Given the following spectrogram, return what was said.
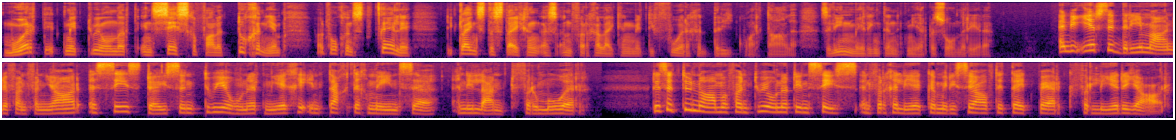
Moord het met 206 gevalle toegeneem wat volgens Telle die kleinste stygings is in vergelyking met die vorige 3 kwartale. Celine Merrington het meer besonderhede. In die eerste 3 maande van vanjaar is 6289 mense in die land vermoor. Dis 'n toename van 206 in vergelyking met dieselfde tydperk verlede jaar.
